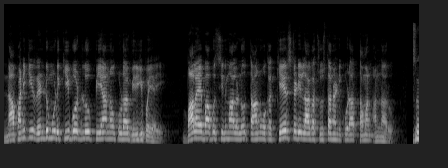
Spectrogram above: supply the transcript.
నా పనికి రెండు మూడు కీబోర్డ్లు పియానో కూడా విరిగిపోయాయి. బాలయ్య బాబు సినిమాలను తాను ఒక కేర్ స్టడీ లాగా చూస్తానని కూడా తమన్ అన్నారు. So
